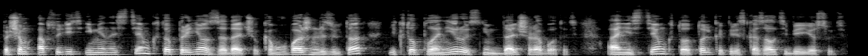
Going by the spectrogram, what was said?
Причем обсудить именно с тем, кто принес задачу, кому важен результат и кто планирует с ним дальше работать, а не с тем, кто только пересказал тебе ее суть.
